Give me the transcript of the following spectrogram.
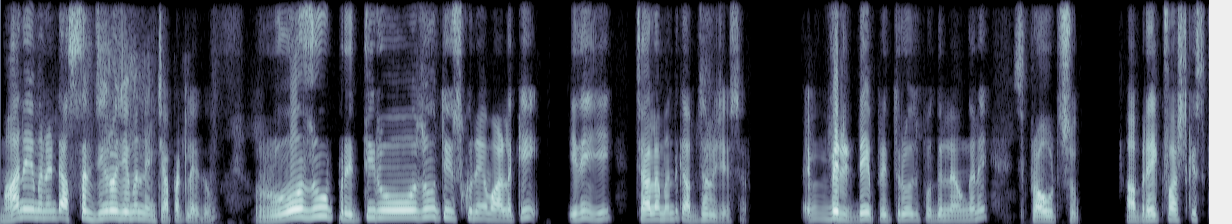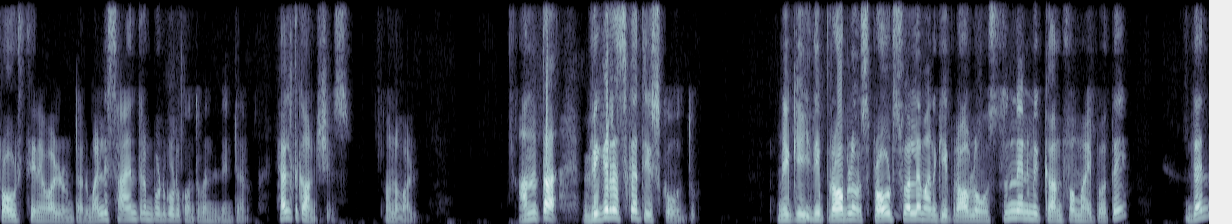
మానేయమనంటే అస్సలు జీరో చేయమని నేను చెప్పట్లేదు. రోజు ప్రతిరోజు తీసుకునే వాళ్ళకి ఇది చాలామందికి అబ్జర్వ్ చేశారు. ఎవ్రీ డే ప్రతిరోజు పొద్దున్న లేవగానే స్ప్రౌట్స్ ఆ బ్రేక్‌ఫాస్ట్‌కి స్ప్రౌట్స్ తినేవాళ్ళు ఉంటారు. మళ్ళీ సాయంత్రం పూట కూడా కొంతమంది తింటారు. హెల్త్ కాన్షియస్ ఉన్నవాళ్ళు. అంత విగరస్‌గా తీసుకోవద్దు. మీకు ఇది ప్రాబ్లమ్ స్ప్రౌట్స్ వల్లే మనకి ఈ ప్రాబ్లమ్ వస్తుందని మీకు కన్ఫర్మ్ అయిపోతే దెన్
